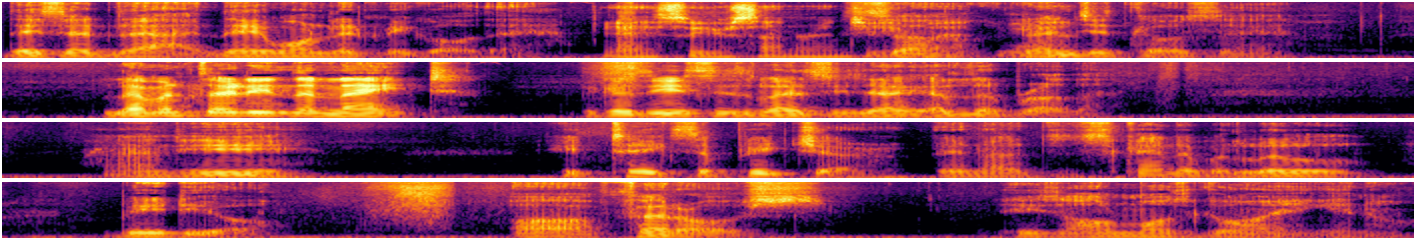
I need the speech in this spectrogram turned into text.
They said that they won't let me go there. Yeah. So your son Ranjit So went. Yeah. Ranjit goes there. Eleven thirty in the night, because he's his last his elder brother. And he he takes a picture, you know, it's kind of a little video of pharaohs. He's almost going, you know.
